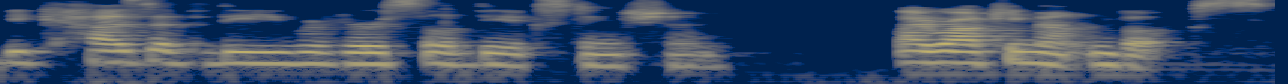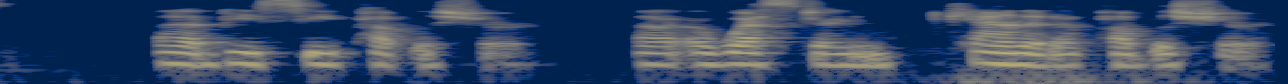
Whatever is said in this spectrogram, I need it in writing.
because of the reversal of the extinction by Rocky Mountain Books, a BC publisher, a Western Canada publisher.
